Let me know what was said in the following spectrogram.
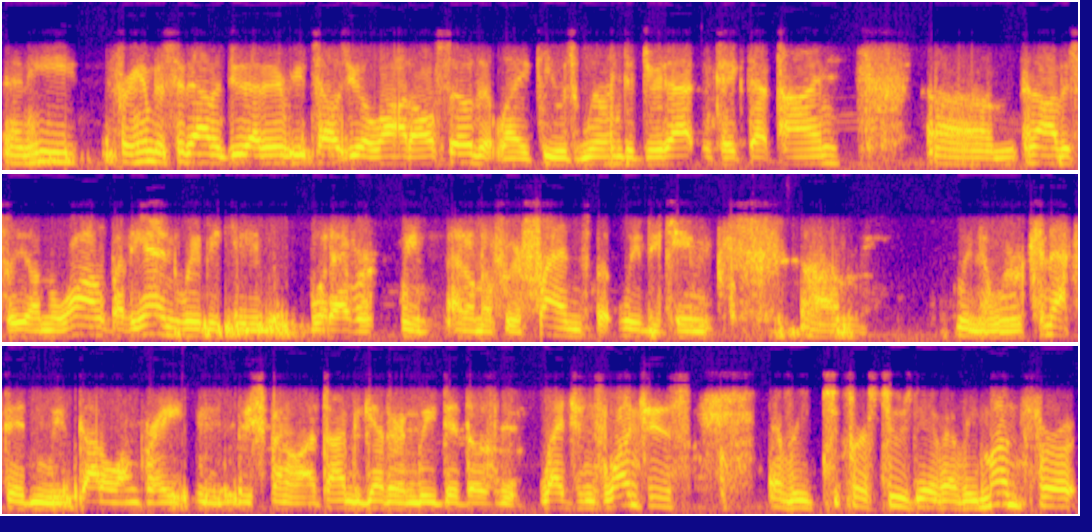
and he, for him to sit down and do that interview tells you a lot. Also, that like he was willing to do that and take that time. Um, and obviously, on the long, by the end, we became whatever. I mean, I don't know if we were friends, but we became. Um, you know, we were connected and we got along great and we spent a lot of time together and we did those legends lunches every t- first Tuesday of every month for a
